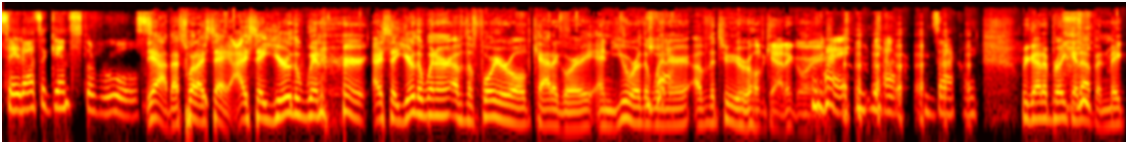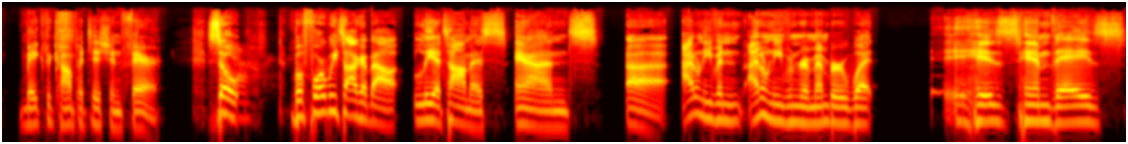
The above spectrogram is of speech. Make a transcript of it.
Say that's against the rules. Yeah, that's what I say. I say you're the winner. I say you're the winner of the four year old category, and you are the Yeah. winner of the two year old category. Right. Yeah, exactly. we got to break it up and make make the competition fair. So Yeah. before we talk about Lia Thomas and uh I don't even I don't even remember what his him they's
